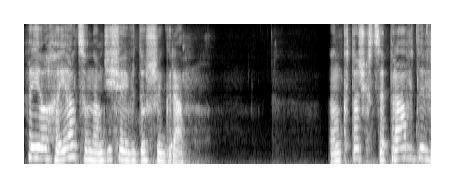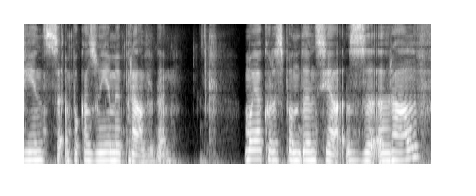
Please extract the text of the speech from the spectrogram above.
Hejo, heja, co nam dzisiaj w duszy gra? Ktoś chce prawdy, więc pokazujemy prawdę. Moja korespondencja z Ralf,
